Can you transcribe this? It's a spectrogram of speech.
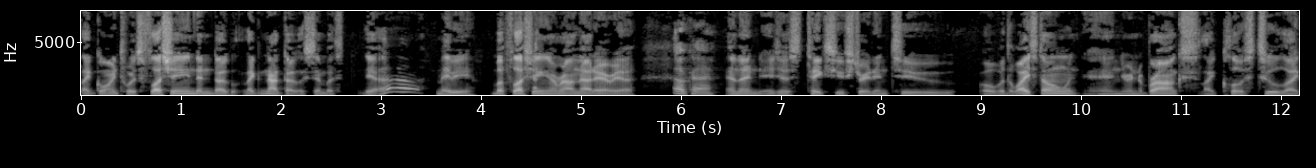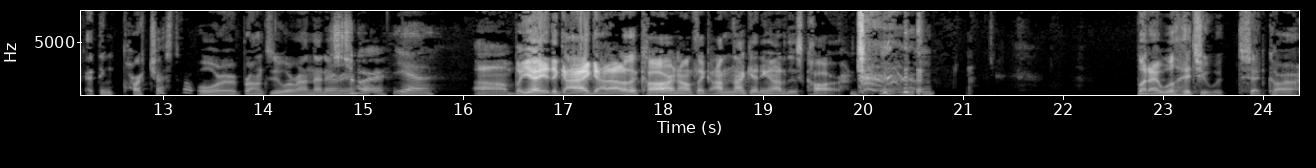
like going towards Flushing, then Doug like not Douglaston, but yeah maybe, but Flushing around that area Okay. and then it just takes you straight into over the Whitestone, and you're in the Bronx, like close to like I think Parkchester or Bronx Zoo around that area. Sure. Yeah. Um, but yeah, the guy got out of the car, and I was like, I'm not getting out of this car, but I will hit you with said car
